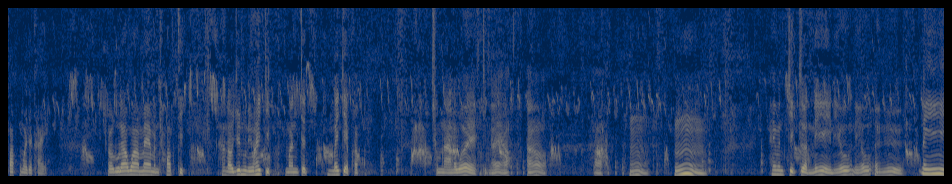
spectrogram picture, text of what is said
ฟักออกมาจากไข่เรารู้แล้วว่าแม่มันชอบจิก ถ้าเรายื่นนิ้วให้จิก มันจะไม่เจ็บครับชำนาญแล้วเว้ยจิกเลยเหรออ้าวอะอืม อืม ให้มันจิกส่วนนี่นิ้วนิ้วเออนี่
